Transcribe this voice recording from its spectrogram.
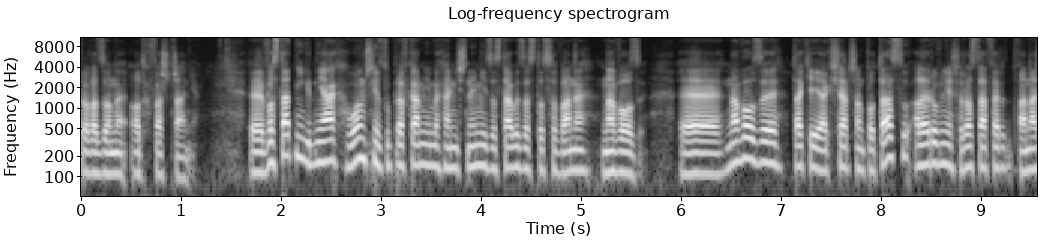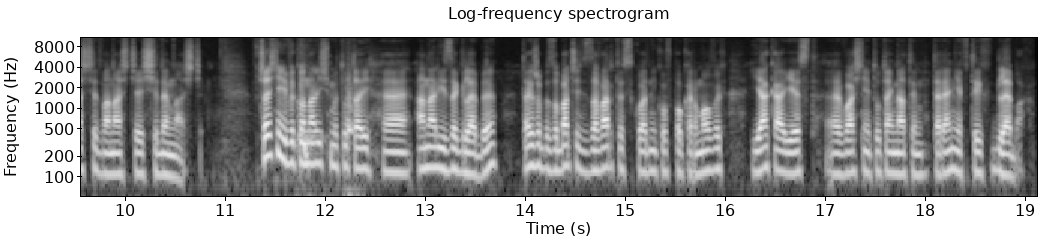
prowadzone odchwaszczanie. E, W ostatnich dniach łącznie z uprawkami mechanicznymi zostały zastosowane nawozy. E, Nawozy takie jak siarczan potasu, ale również Rosafer 12, 12, 17. Wcześniej wykonaliśmy tutaj e, analizę gleby, tak żeby zobaczyć zawartość składników pokarmowych, jaka jest właśnie tutaj na tym terenie, w tych glebach,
